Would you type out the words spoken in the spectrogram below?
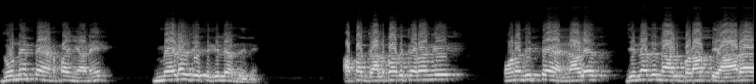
ਦੋਨੇ ਭੈਣ ਭਾਈਆਂ ਨੇ ਮੈਡਲ ਜਿੱਤ ਕੇ ਲਿਆਂਦੇ ਨੇ। ਆਪਾਂ ਗੱਲਬਾਤ ਕਰਾਂਗੇ ਉਹਨਾਂ ਦੀ ਭੈਣ ਨਾਲ, ਜਿਨ੍ਹਾਂ ਦੇ ਨਾਲ ਬੜਾ ਪਿਆਰ ਹੈ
